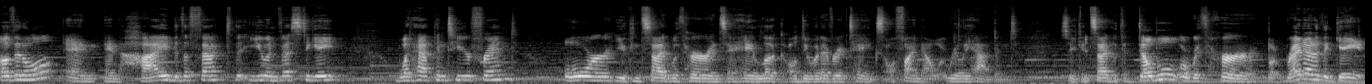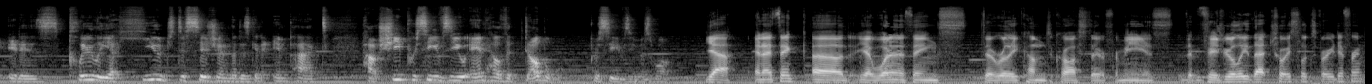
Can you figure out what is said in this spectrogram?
of it all and and hide the fact that you investigate what happened to your friend or you can side with her and say hey look i'll do whatever it takes i'll find out what really happened so you can side with the double or with her but right out of the gate it is clearly a huge decision that is going to impact how she perceives you and how the double perceives you as well Yeah, and I think uh, yeah one of the things that really comes across there for me is that visually that choice looks very different.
